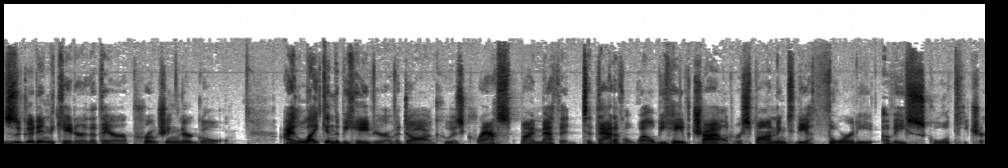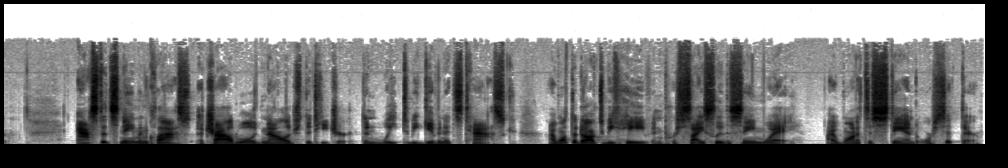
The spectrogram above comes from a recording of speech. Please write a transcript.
This is a good indicator that they are approaching their goal. I liken the behavior of a dog who has grasped my method to that of a well behaved child responding to the authority of a school teacher. Asked its name in class, a child will acknowledge the teacher, then wait to be given its task. I want the dog to behave in precisely the same way. I want it to stand or sit there.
